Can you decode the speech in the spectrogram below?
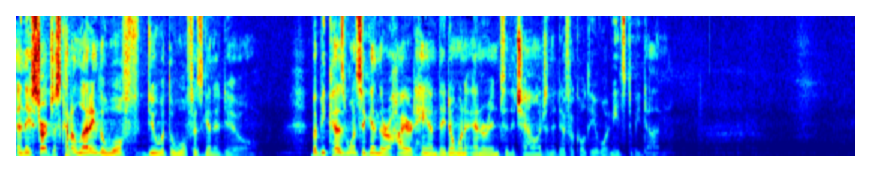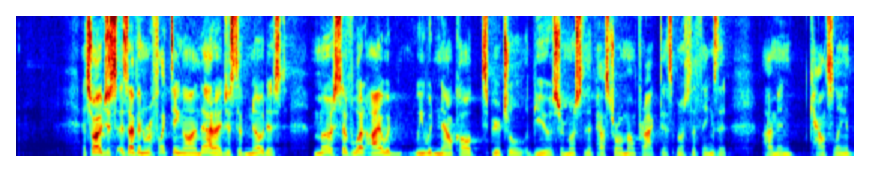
and they start just kind of letting the wolf do what the wolf is going to do. But because, once again, they're a hired hand, they don't want to enter into the challenge and the difficulty of what needs to be done. And so I just, as I've been reflecting on that, I just have noticed most of what I would, we would now call spiritual abuse, or most of the pastoral malpractice, most of the things that I'm in counseling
